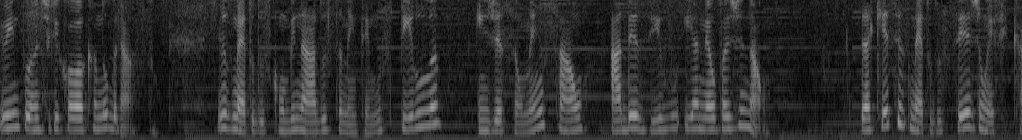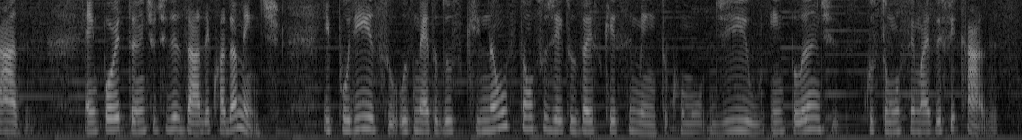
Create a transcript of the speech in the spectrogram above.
e o implante que coloca no braço. E os métodos combinados também temos pílula, injeção mensal, adesivo e anel vaginal. Para que esses métodos sejam eficazes, é importante utilizar adequadamente. E por isso, os métodos que não estão sujeitos a esquecimento, como DIU, implantes, costumam ser mais eficazes.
